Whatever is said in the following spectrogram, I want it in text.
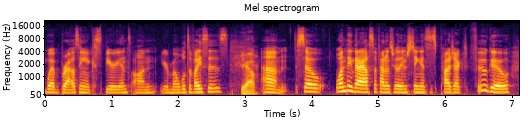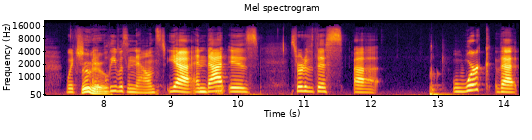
web browsing experience on your mobile devices. Yeah. Um, so one thing that I also found was really interesting is this project Fugu, which I believe was announced. Yeah, and that is sort of this uh, work that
